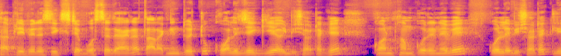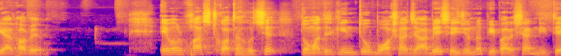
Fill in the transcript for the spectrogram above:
সাপ্লি পেলে সিক্সটে বসতে দেয় না, তারা কিন্তু একটু কলেজে গিয়ে ওই বিষয়টাকে কনফার্ম করে নেবে, করলে বিষয়টা ক্লিয়ার হবে। এবার ফার্স্ট কথা হচ্ছে, তোমাদের কিন্তু বসা যাবে, সেই জন্য প্রিপারেশান নিতে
